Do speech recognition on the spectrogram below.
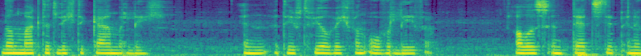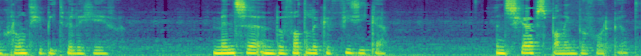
Dan maakt het licht de kamer leeg. En het heeft veel weg van overleven. Alles een tijdstip en een grondgebied willen geven. Mensen een bevattelijke fysica. Een schuifspanning bijvoorbeeld.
